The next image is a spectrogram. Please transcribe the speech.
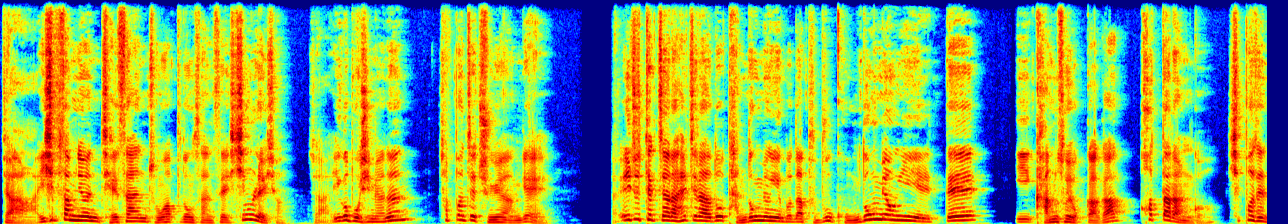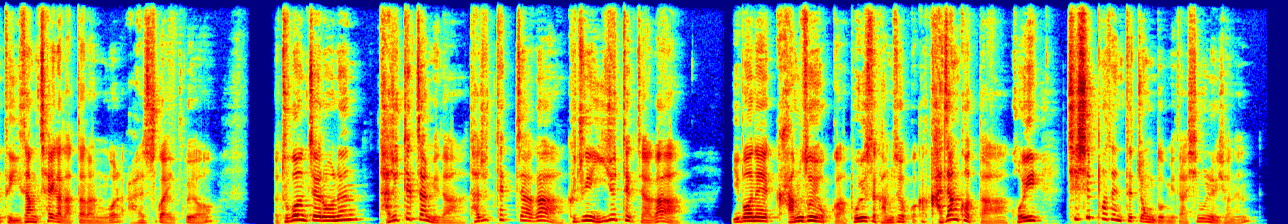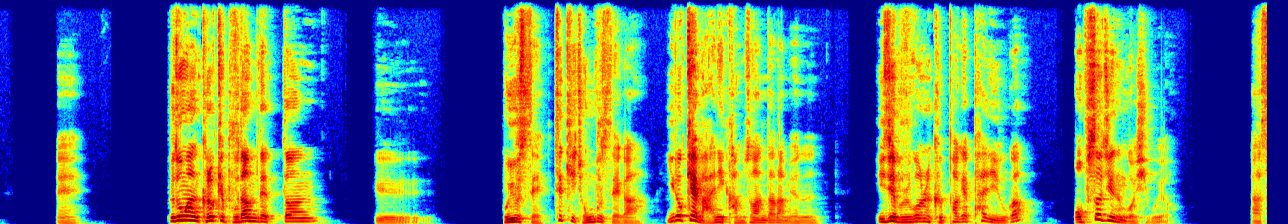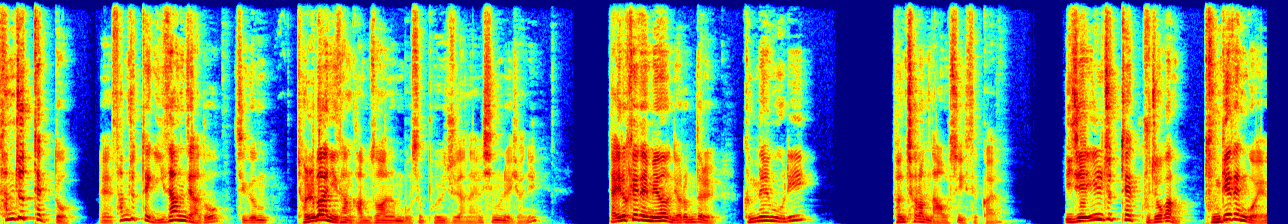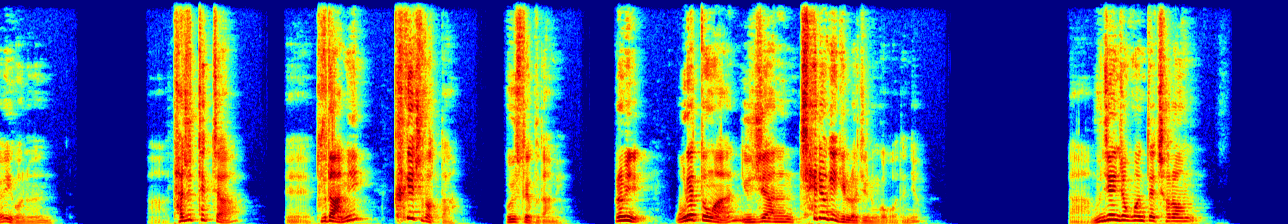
자, 23년 재산 종합부동산세 시뮬레이션. 자, 이거 보시면은 첫 번째 중요한 게 1주택자라 할지라도 단독명의보다 부부 공동명의일 때 이 감소 효과가 컸다라는 거, 10% 이상 차이가 났다라는 걸 알 수가 있고요. 두 번째로는 다주택자입니다. 다주택자가 그 중에 2주택자가 이번에 감소 효과, 보유세 감소 효과가 가장 컸다. 거의 70% 정도입니다. 시뮬레이션은. 네. 그동안 그렇게 부담됐던 그 보유세, 특히 종부세가 이렇게 많이 감소한다라면 이제 물건을 급하게 팔 이유가 없어지는 것이고요. 3주택도, 3주택 이상자도 지금 절반 이상 감소하는 모습 보여주잖아요. 시뮬레이션이. 자, 이렇게 되면 여러분들 급매물이 전처럼 나올 수 있을까요? 이제 1주택 구조가 붕괴된 거예요, 이거는. 아, 다주택자 예, 부담이 크게 줄었다. 보유세 부담이. 그러면 오랫동안 유지하는 체력이 길러지는 거거든요. 자, 문재인 정권 때처럼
